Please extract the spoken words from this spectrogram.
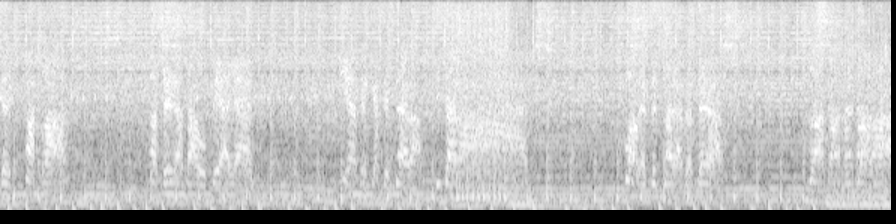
Didn't this fuck Maszyna za upieniem Język systema, systema Powiem wszystko represja Lata mentalna Wszystko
